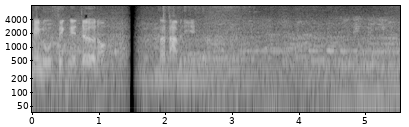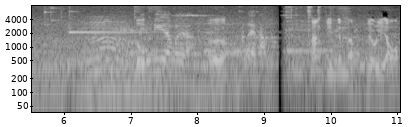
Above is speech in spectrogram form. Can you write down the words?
เมนูซิกเนเจอร์เนาะหน้าตาเป็นอย่างนี้อืมดู ดูดีจังเลยอะเออเข้าใจทนั่งกินกันแบบเรียวำๆ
